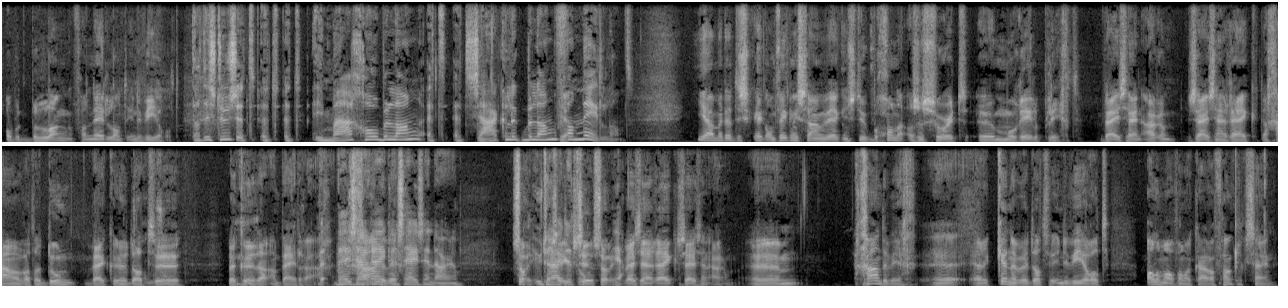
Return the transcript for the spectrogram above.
op het belang van Nederland in de wereld. Dat is dus het, het, het imago-belang, het, het zakelijk belang ja. van Nederland. Ja, maar dat is, kijk, ontwikkelingssamenwerking is natuurlijk begonnen als een soort uh, morele plicht. Wij zijn arm, zij zijn rijk, dan gaan we wat aan doen. Wij kunnen, dat, wij kunnen daar aan bijdragen. Wij zijn rijk en zij zijn arm. Sorry, U draait het om. sorry Ja. wij zijn rijk, zij zijn arm. Um, gaandeweg uh, erkennen we dat we in de wereld allemaal van elkaar afhankelijk zijn.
